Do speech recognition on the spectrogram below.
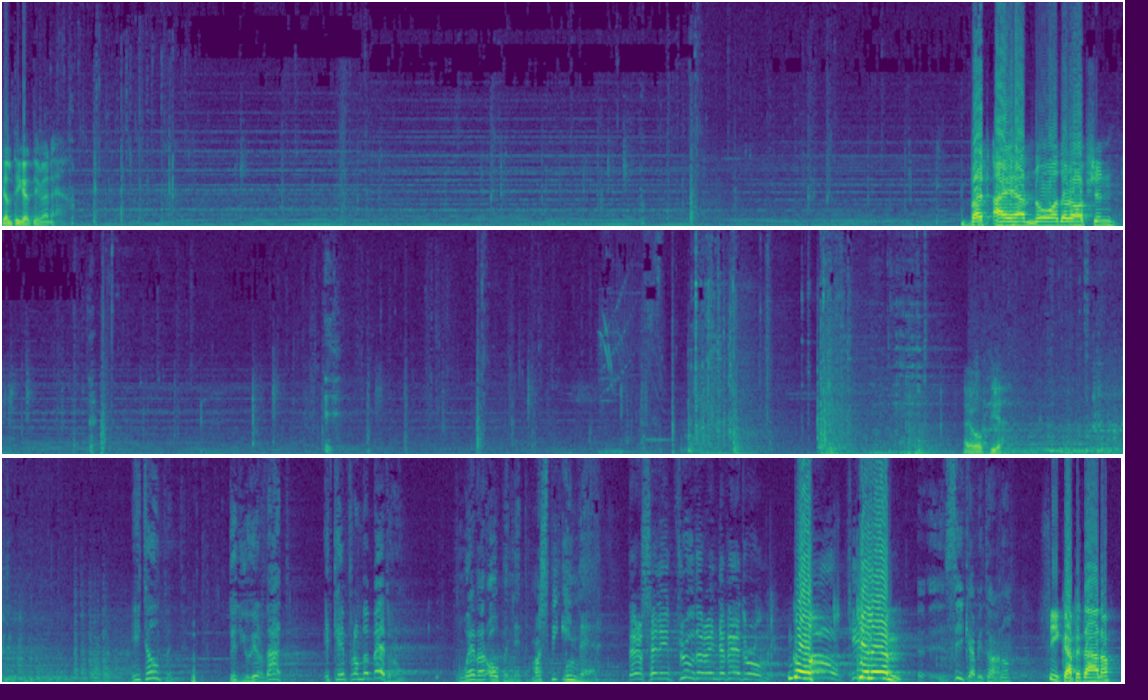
गलती कर दी मैंने but I have no other option. I hope, yeah. It opened. Did you hear that? It came from the bedroom. Whoever opened it must be in there. There's an intruder in the bedroom! Go! Kill him! Uh, sì, capitano. Sì, capitano.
